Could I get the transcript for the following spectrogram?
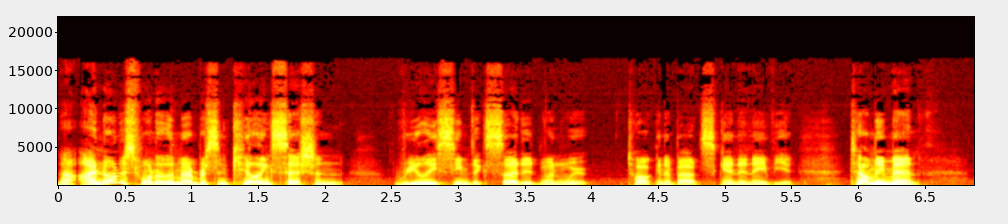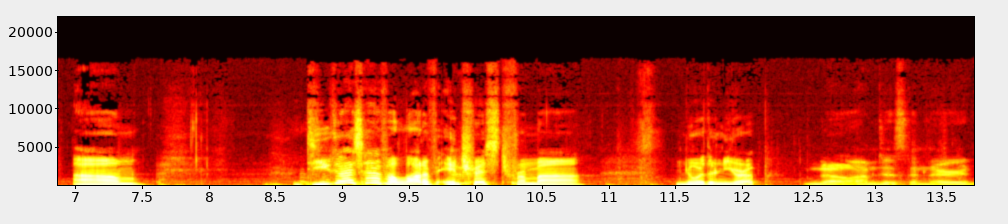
Now, I noticed one of the members in Killing Session really seemed excited when we talking about Scandinavia. Tell me, man, um, do you guys have a lot of interest from uh, Northern Europe? No, I'm just a nerd.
